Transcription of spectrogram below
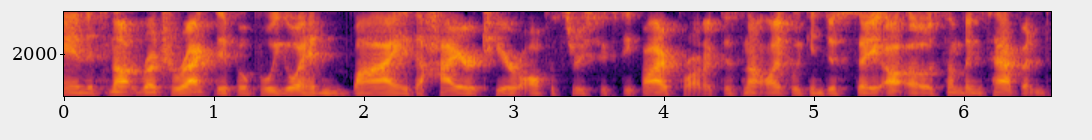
and it's not retroactive if we go ahead and buy the higher tier Office 365 product. It's not like we can just say, uh oh, something's happened.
